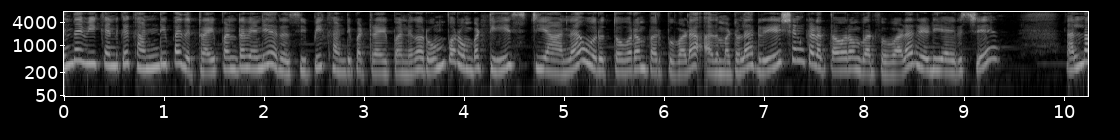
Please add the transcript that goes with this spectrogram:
இந்த வீக்கெண்டுக்கு கண்டிப்பாக இது ட்ரை பண்ணுற வேண்டிய ரெசிபி கண்டிப்பாக ட்ரை பண்ணுங்கள் ரொம்ப ரொம்ப டேஸ்டியான ஒரு துவரம் பருப்பு வடை. அது மட்டும் இல்லை ரேஷன் கடை துவரம் பருப்பு வடை ரெடி ஆயிடுச்சு நல்லா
